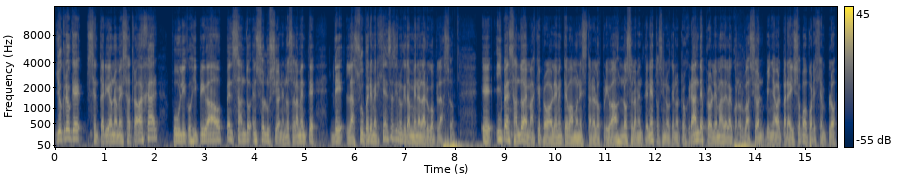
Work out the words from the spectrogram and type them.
Yo creo que sentaría una mesa a trabajar, públicos y privados, pensando en soluciones, no solamente de la superemergencia, sino que también a largo plazo. Eh, y pensando además que probablemente vamos a necesitar a los privados no solamente en esto, sino que en otros grandes problemas de la conurbación Viña Valparaíso, como por ejemplo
